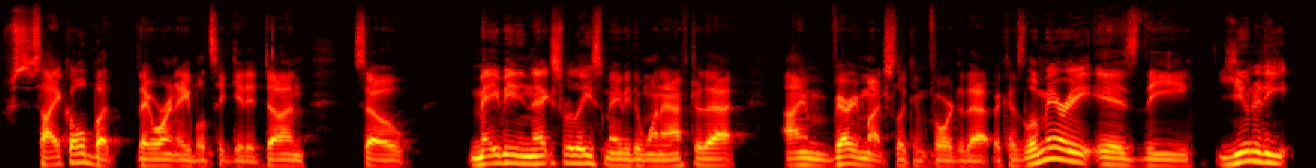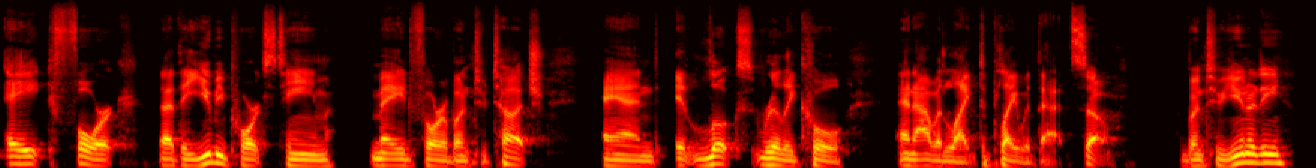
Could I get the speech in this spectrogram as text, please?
cycle, but they weren't able to get it done. So maybe the next release, maybe the one after that. I'm very much looking forward to that because Lomiri is the Unity 8 fork that the UBports team made for Ubuntu Touch, and it looks really cool. And I would like to play with that. So, Ubuntu Unity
